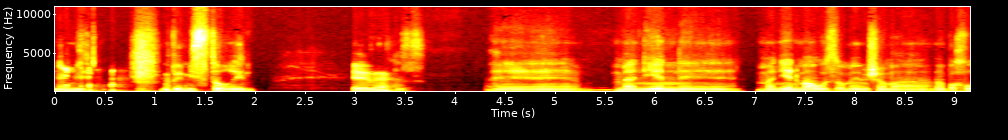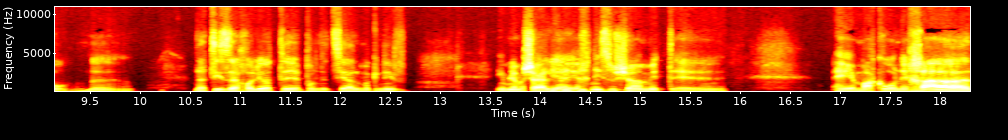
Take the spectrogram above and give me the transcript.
במסתורין. כן, אה? אז אה, מעניין, אה, מעניין מה הוא זומם שם, הבחור. לדעתי זה יכול להיות אה, פוטנציאל מגניב. אם למשל יכניסו שם את אה, אה, מקרון אחד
